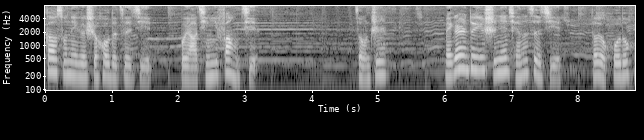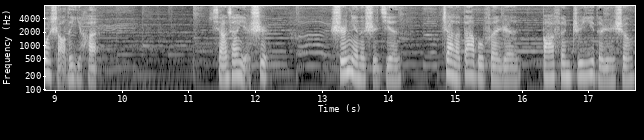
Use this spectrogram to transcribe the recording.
告诉那个时候的自己，不要轻易放弃。总之，每个人对于十年前的自己，都有或多或少的遗憾。想想也是，十年的时间，占了大部分人八分之一的人生。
